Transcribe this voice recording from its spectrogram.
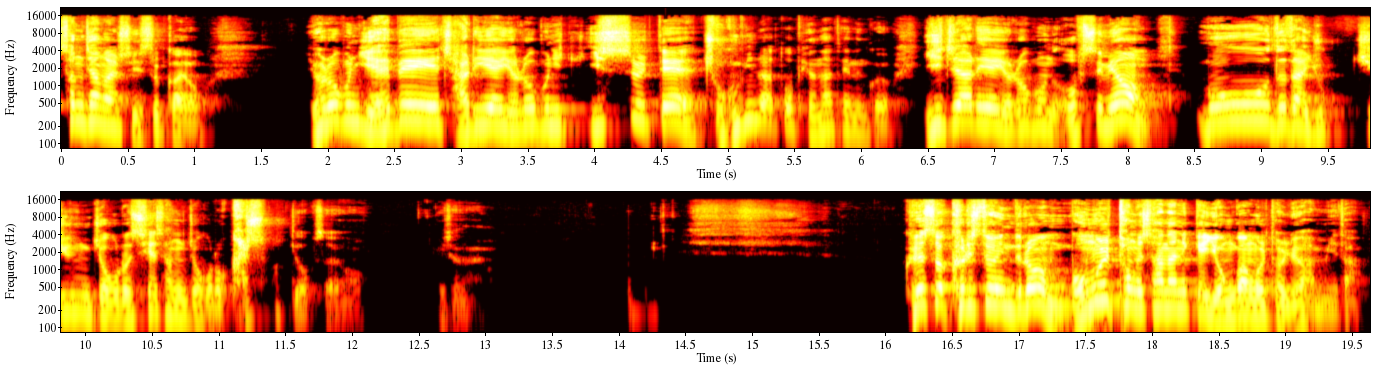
성장할 수 있을까요? 여러분 예배의 자리에 여러분이 있을 때 조금이라도 변화되는 거예요. 이 자리에 여러분 없으면 모두 다 육징적으로 세상적으로 갈 수밖에 없어요. 그렇잖아요. 그래서 그리스도인들은 몸을 통해서 하나님께 영광을 돌려 합니다.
